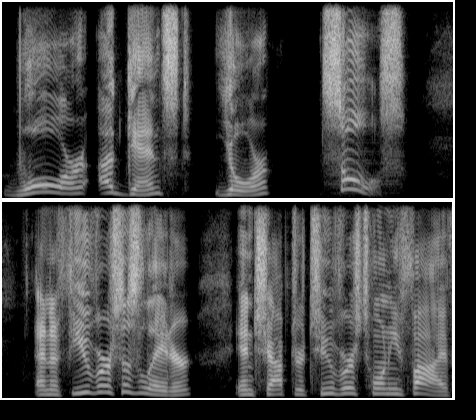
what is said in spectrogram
war against your souls. And a few verses later, in chapter 2, verse 25,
